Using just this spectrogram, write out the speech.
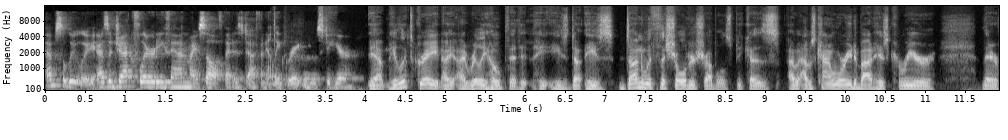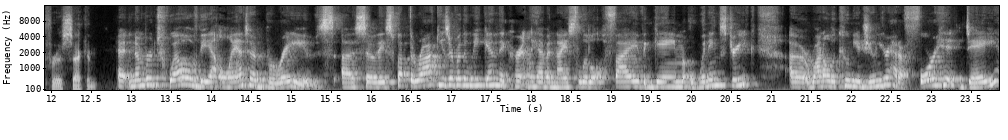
Absolutely. As a Jack Flaherty fan myself, that is definitely great news to hear. Yeah, he looked great. I, I really hope that he, he's done. He's done with the shoulder troubles because I, I was kind of worried about his career there for a second. At number 12, the Atlanta Braves. Uh, so they swept the Rockies over the weekend. They currently have a nice little five game winning streak. Uh, Ronald Acuna Jr. had a four hit day,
